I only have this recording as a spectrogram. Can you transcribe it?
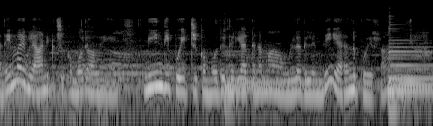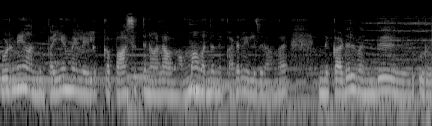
அதே மாதிரி விளையாண்டுக்கிட்டு இருக்கும்போது அவன் நீந்தி போயிட்டு இருக்கும்போது தெரியாதனமாக உள்ளே விழுந்து இறந்து போயிடுறான். உடனே அந்த பையன் மேலே இருக்க பாசத்தினால அவங்க அம்மா வந்து அந்த கடல் எழுதுகிறாங்க இந்த கடல் வந்து ஒரு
